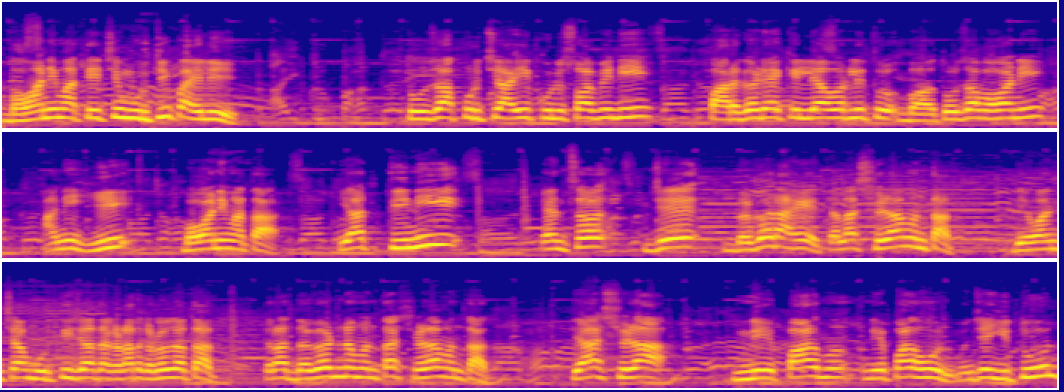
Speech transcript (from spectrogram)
भवानी मातेची मूर्ती पाहिली तुळजापूरची आई कुलस्वामिनी पारगड किल्ल्यावरली तुळ तुळजाभवानी आणि ही भवानी माता या तिन्ही यांचं जे दगड आहे त्याला शिळा म्हणतात. देवांच्या मूर्ती ज्या दगडात घडवल्या जातात त्याला दगड न म्हणता शिळा म्हणतात. त्या शिळा नेपाळ म- नेपाळहून म्हणजे इथून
